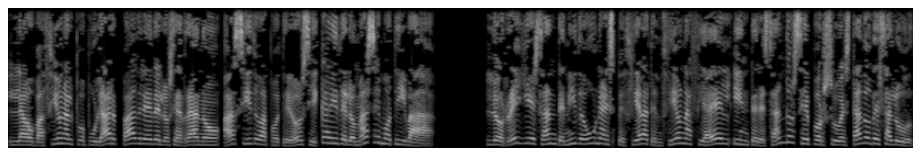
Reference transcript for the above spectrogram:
La ovación al popular padre de los Serrano, ha sido apoteósica y de lo más emotiva. Los reyes han tenido una especial atención hacia él, interesándose por su estado de salud.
